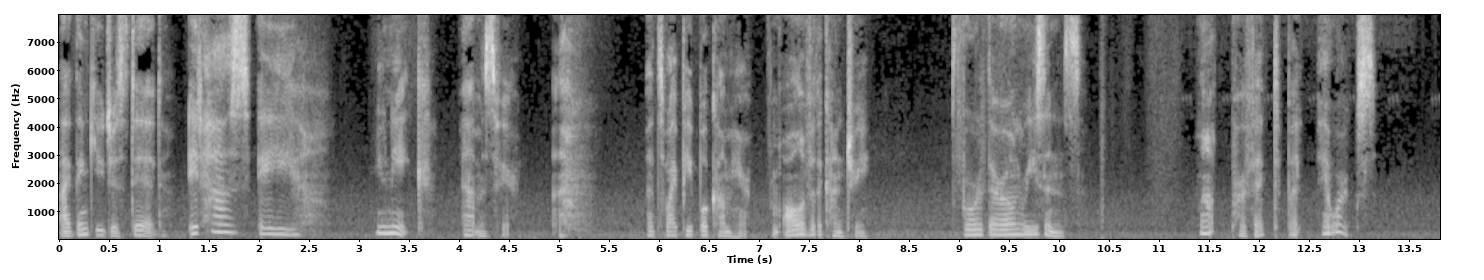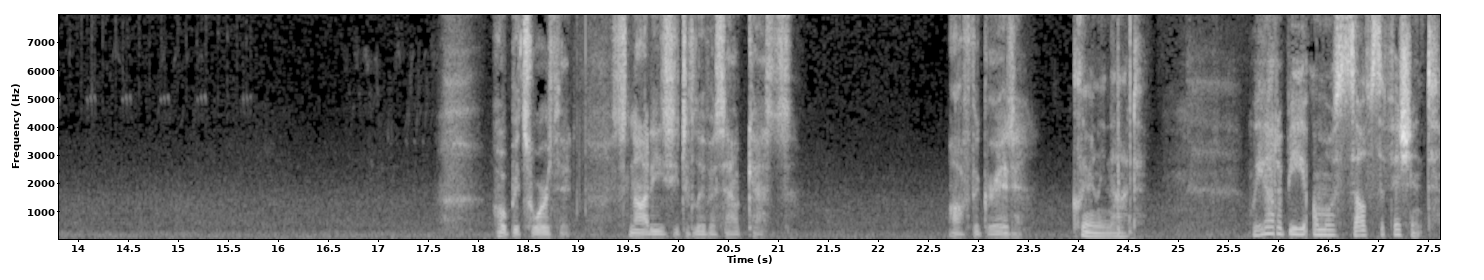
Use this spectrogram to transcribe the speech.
I think you just did. It has a unique atmosphere. That's why people come here from all over the country. For their own reasons. Not perfect, but it works. Hope it's worth it. It's not easy to live as outcasts. Off the grid. Clearly not. We ought to be almost self-sufficient.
